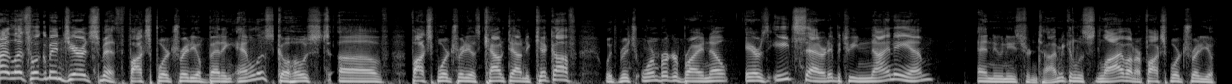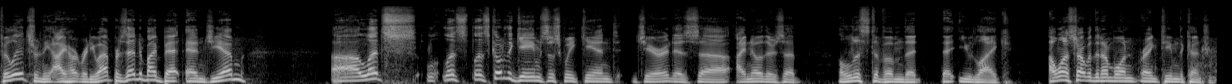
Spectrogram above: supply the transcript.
right, let's welcome in Jared Smith, Fox Sports Radio betting analyst, co-host of Fox Sports Radio's Countdown to Kickoff with Rich Ohrnberger, Brian Noe. Airs each Saturday between 9 a.m. and noon Eastern Time. You can listen live on our Fox Sports Radio affiliates or in the iHeartRadio app, presented by BetMGM. Uh, let's let's let's go to the games this weekend, Jared. As uh, I know, there's a, a list of them that that you like. I want to start with the number one ranked team in the country,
